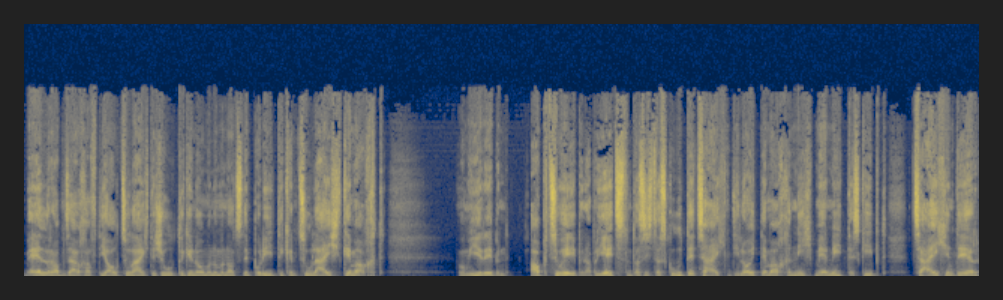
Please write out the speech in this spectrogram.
Wähler haben es auch auf die allzu leichte Schulter genommen und man hat es den Politikern zu leicht gemacht, um hier eben abzuheben. Aber jetzt, und das ist das gute Zeichen, die Leute machen nicht mehr mit. Es gibt Zeichen der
